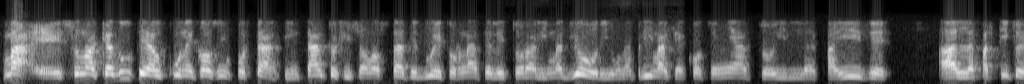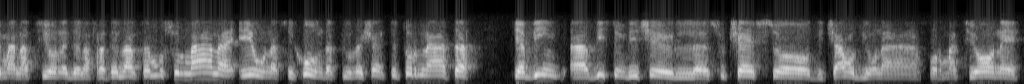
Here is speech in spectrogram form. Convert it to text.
Ma eh, sono accadute alcune cose importanti. Intanto ci sono state due tornate elettorali maggiori, una prima che ha consegnato il paese al partito emanazione della fratellanza musulmana e una seconda più recente tornata che ha, vin- ha visto invece il successo diciamo, di una formazione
